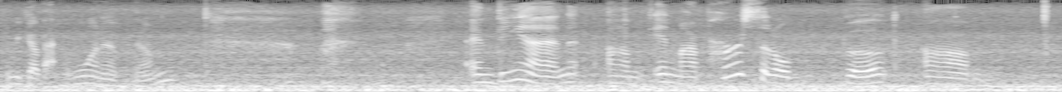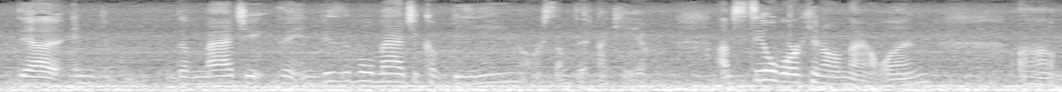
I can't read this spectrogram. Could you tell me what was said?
Let me go back. One of them. And then um, in my personal book, um, the in, the magic, the invisible magic of being, or something. I can't. I'm still working on that one. Um,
